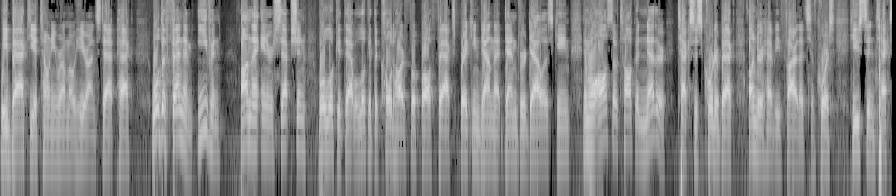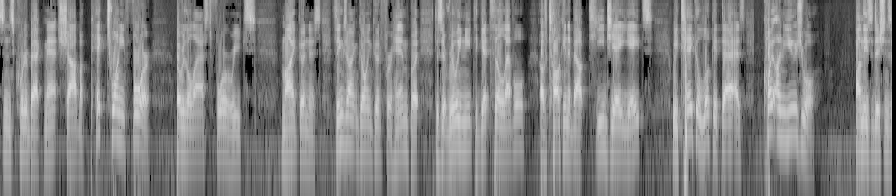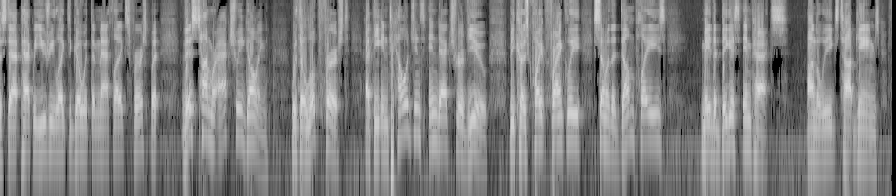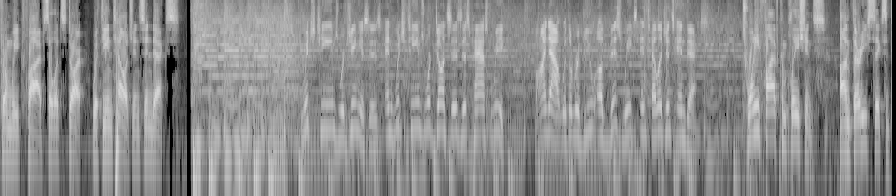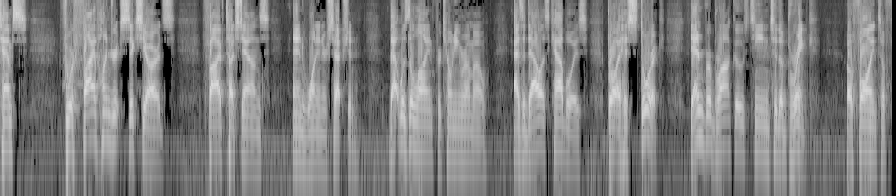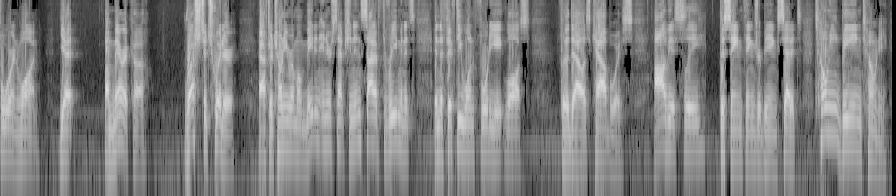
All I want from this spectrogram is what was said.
We back you, Tony Romo, here on Stat Pack. We'll defend him even on that interception. We'll look at that. We'll look at the cold hard football facts breaking down that Denver Dallas game. And we'll also talk another Texas quarterback under heavy fire. That's, of course, Houston Texans quarterback Matt Schaub, a pick 24 over the last four weeks. My goodness, things aren't going good for him, but does it really need to get to the level of talking about TJ Yates? We take a look at that as quite unusual on these editions of Stat Pack, we usually like to go with the Mathletics first, but this time we're actually going with a look first at the Intelligence Index review because, quite frankly, some of the dumb plays made the biggest impacts on the league's top games from week five. So let's start with the Intelligence Index. Which teams were geniuses and which teams were dunces this past week? Find out with a review of this week's Intelligence Index. 25 completions on 36 attempts for 506 yards, 5 touchdowns, and 1 interception. That was the line for Tony Romo as the Dallas Cowboys brought a historic Denver Broncos team to the brink of falling to 4 and 1. Yet America rushed to Twitter after Tony Romo made an interception inside of three minutes in the 51 48 loss for the Dallas Cowboys. Obviously, the same things are being said. It's Tony being Tony.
